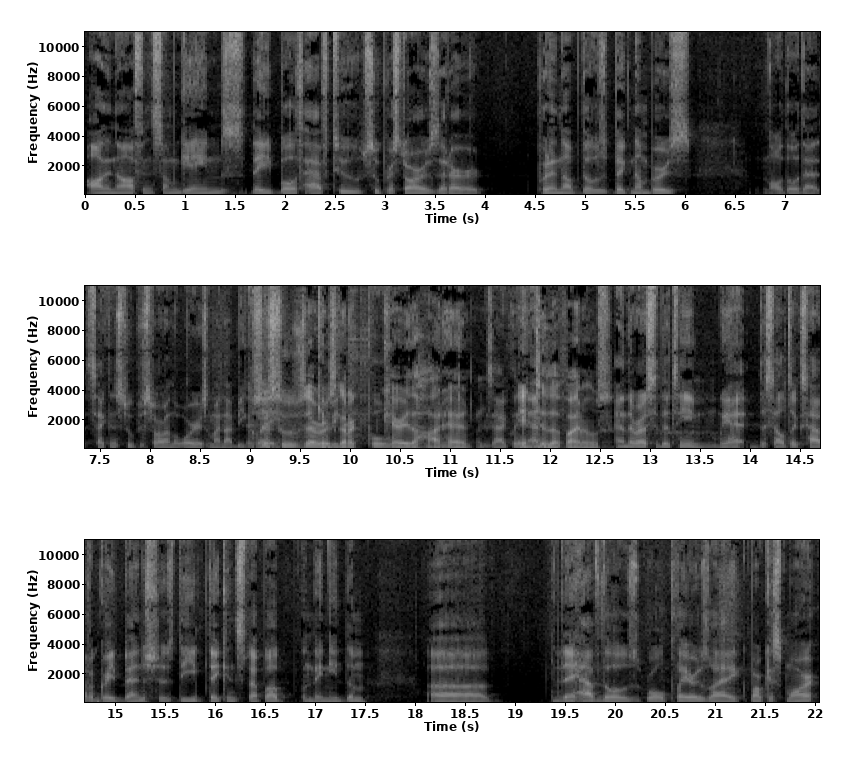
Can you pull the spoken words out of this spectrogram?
on and off in some games. They both have two superstars that are putting up those big numbers. Although that second superstar on the Warriors might not be It's just who's be got to Poole. carry the hot hand exactly into And- the finals. and the rest of the team. We had the Celtics have a great bench, is deep. They can step up when they need them. Uh, they have those role players like Marcus Smart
